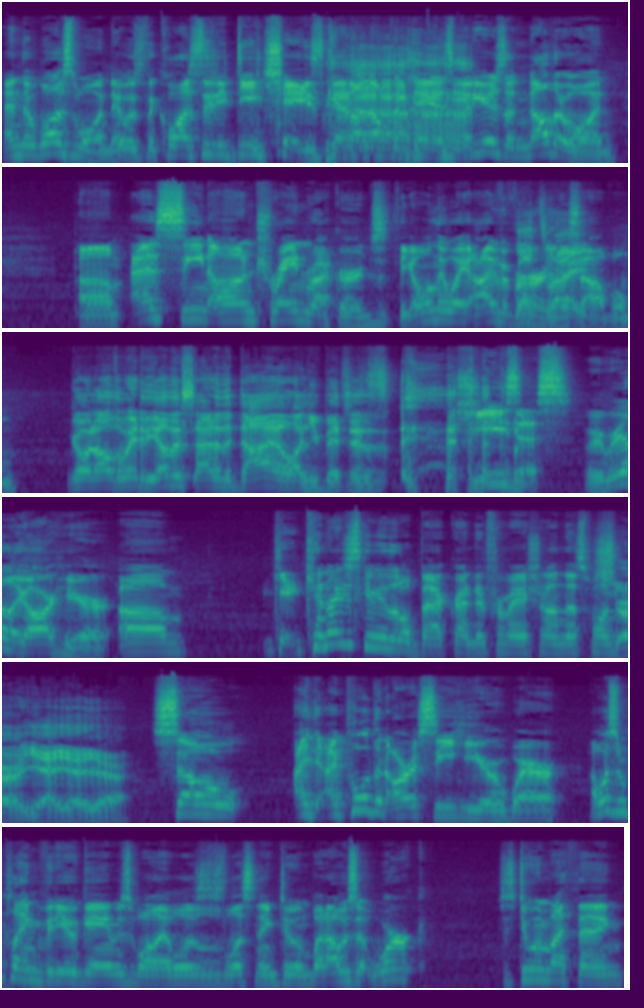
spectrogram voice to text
and there was one, it was the Quad City DJs get on up and dance. But here's another one, um, as seen on Trainwreckords, the only way I've ever That's heard of this album. Going all the way to the other side of the dial on you bitches. Jesus, we really are here. Um, can I just give you a little background information on this one? sure, yeah, yeah, yeah. So I, I pulled an RC here where I wasn't playing video games while I was listening to them, but I was at work, just doing my thing,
